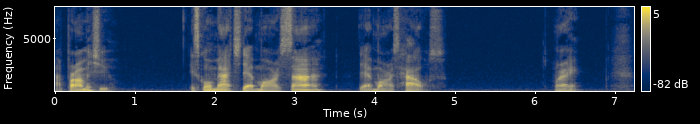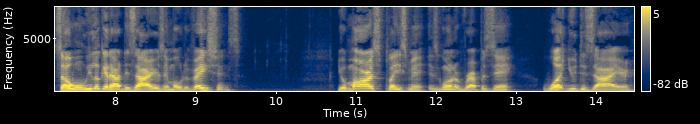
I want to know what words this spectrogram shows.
I promise you, it's going to match that Mars sign, that Mars house. Right? So when we look at our desires and motivations, your Mars placement is going to represent what you desire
